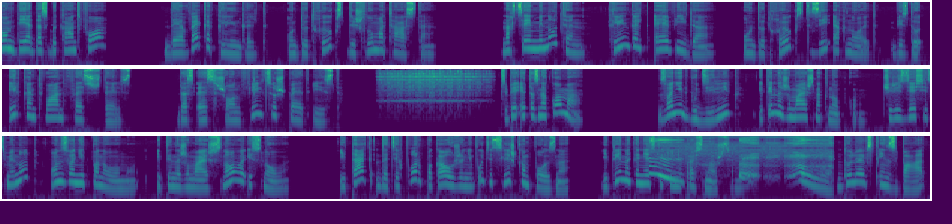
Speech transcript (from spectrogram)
Kommt dir das bekannt vor? Der Wecker klingelt und du drückst die Schlummertaste. Nach zehn Minuten klingelt er wieder und du drückst sie erneut, bis du irgendwann feststellst, dass es schon viel zu spät ist. Тебе это знакомо? Звонит будильник, и ты нажимаешь на кнопку. Через 10 минут он звонит по-новому, и ты нажимаешь снова и снова. И так до тех пор, пока уже не будет слишком поздно, и ты наконец-таки не проснешься. Du läufst ins Bad,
